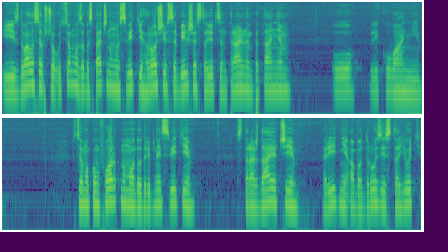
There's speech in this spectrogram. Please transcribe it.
І здавалося б, що у цьому забезпеченому світі гроші все більше стають центральним питанням у лікуванні. В цьому комфортному до дрібниць світі страждаючі, рідні або друзі стають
